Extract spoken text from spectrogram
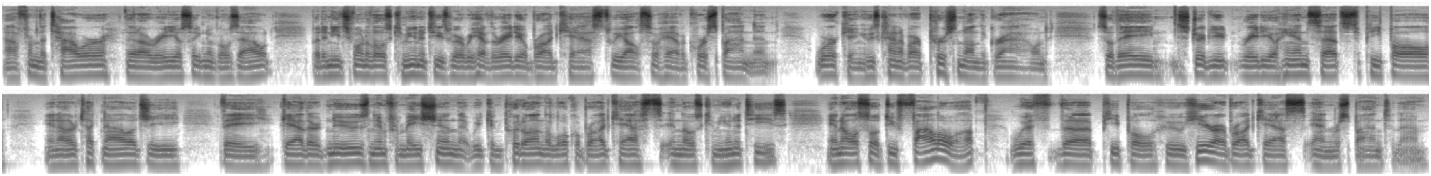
uh, from the tower that our radio signal goes out. But in each one of those communities where we have the radio broadcasts, we also have a correspondent working who's kind of our person on the ground. So they distribute radio handsets to people and other technology they gather news and information that we can put on the local broadcasts in those communities and also do follow up with the people who hear our broadcasts and respond to them.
